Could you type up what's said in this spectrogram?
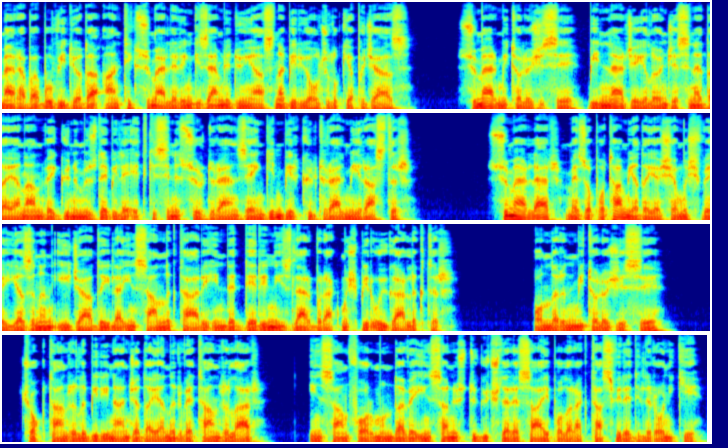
Merhaba, bu videoda antik Sümerlerin gizemli dünyasına bir yolculuk yapacağız. Sümer mitolojisi, binlerce yıl öncesine dayanan ve günümüzde bile etkisini sürdüren zengin bir kültürel mirastır. Sümerler, Mezopotamya'da yaşamış ve yazının icadıyla insanlık tarihinde derin izler bırakmış bir uygarlıktır. Onların mitolojisi, çok tanrılı bir inanca dayanır ve tanrılar, insan formunda ve insanüstü güçlere sahip olarak tasvir edilir 12.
